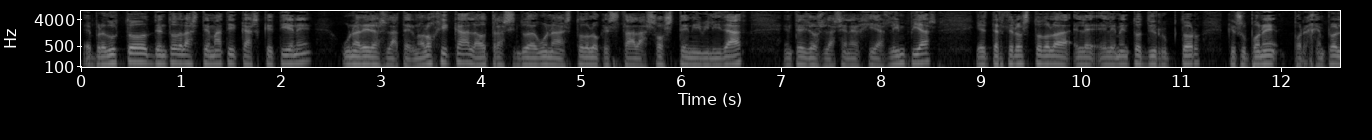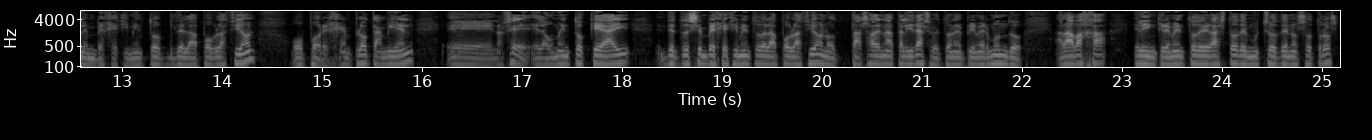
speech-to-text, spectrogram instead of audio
El producto, dentro de las temáticas que tiene, una de ellas es la tecnológica, la otra, sin duda alguna, es todo lo que está la sostenibilidad, entre ellos las energías limpias, y el tercero es todo el elemento disruptor que supone, por ejemplo, el envejecimiento de la población o, por ejemplo, también, eh, no sé, el aumento que hay dentro de ese envejecimiento de la población o tasa de natalidad, sobre todo en el primer mundo, a la baja, el incremento de gasto de muchos de nosotros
